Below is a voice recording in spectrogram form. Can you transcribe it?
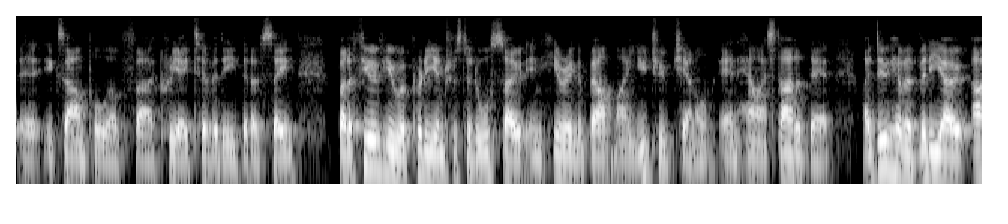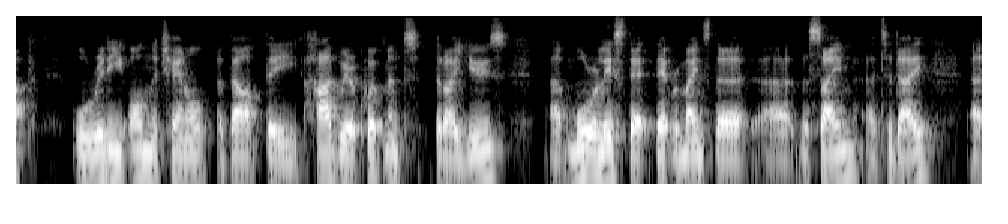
uh, example of creativity that I've seen. But a few of you were pretty interested also in hearing about my YouTube channel and how I started that. I do have a video up already on the channel about the hardware equipment that I use. Uh, more or less, that, that remains the, uh, the same uh, today. Uh,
